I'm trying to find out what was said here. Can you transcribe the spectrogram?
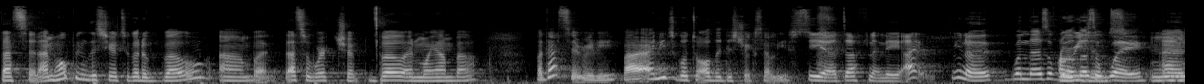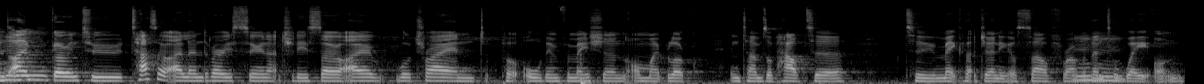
That's it. I'm hoping this year to go to Bo, um, but that's a work trip, Bo and Moyamba. But that's it really. But I need to go to all the districts at least. Yeah, definitely. I, you know, when there's a will, there's a way, and Mhm. I'm going to Tasso Island very soon, actually. So I will try and put all the information on my blog in terms of how to to make that journey yourself, rather than to Mhm. wait on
